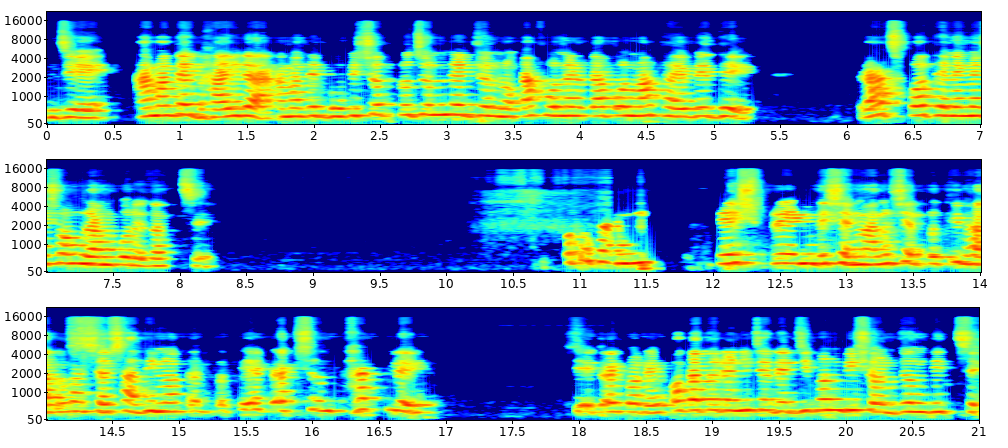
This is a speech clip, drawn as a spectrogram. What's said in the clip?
যে আমাদের ভাইরা আমাদের ভবিষ্যৎ প্রজন্মের জন্য কাফনের কাপড় মাথায় বেঁধে রাজপথে নেমে সংগ্রাম করে যাচ্ছে। কতখানি দেশপ্রেম দেশের মানুষের প্রতি ভালোবাসা, স্বাধীনতার প্রতি অ্যাট্রাকশন থাকলে সেটা করে। অকাতরে নিজেদের জীবন বিসর্জন দিচ্ছে।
